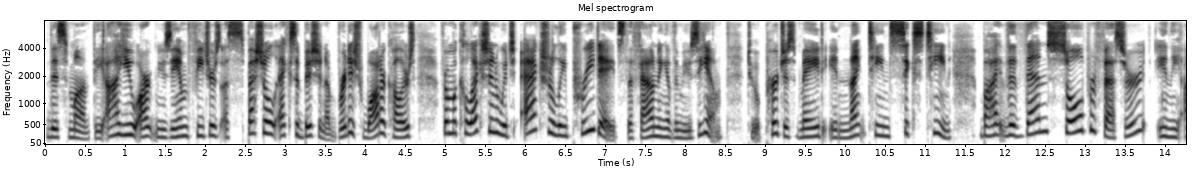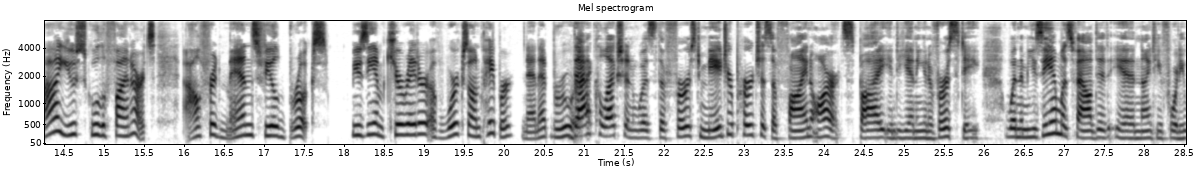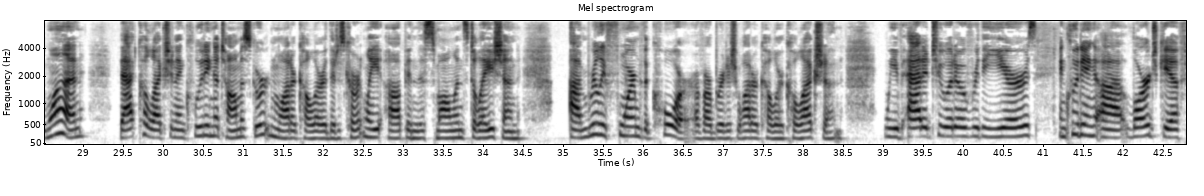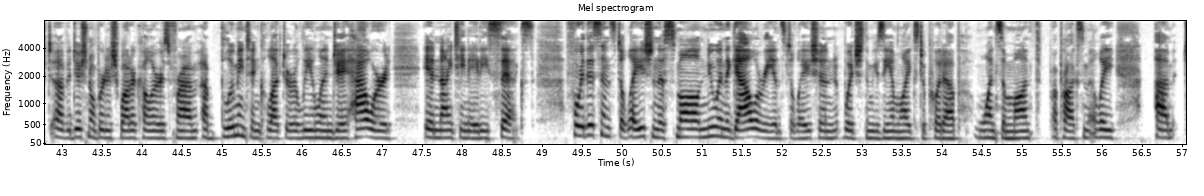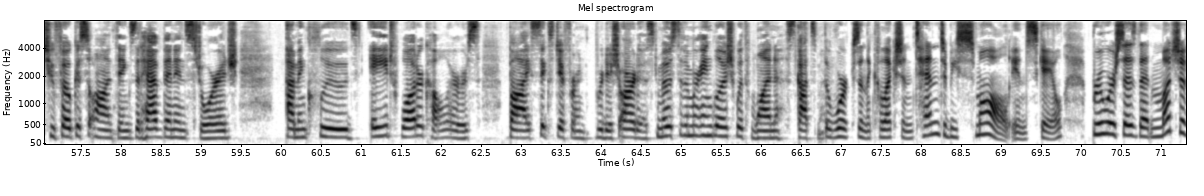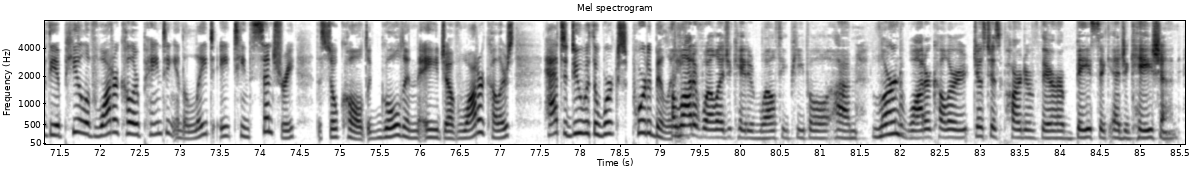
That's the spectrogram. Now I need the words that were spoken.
This month, the IU Art Museum features a special exhibition of British watercolors from a collection which actually predates the founding of the museum to a purchase made in 1916 by the then sole professor in the IU School of Fine Arts, Alfred Mansfield Brooks. Museum curator of works on paper, Nanette Brewer. That collection was the first major purchase of fine arts by Indiana University. When the museum was founded in 1941, that collection, including a Thomas Girtin watercolor that is currently up in this small installation, um, really formed the core of our British watercolor collection. We've added to it over the years, including a large gift of additional British watercolors from a Bloomington collector, Leland J. Howard, in 1986. For this installation, this small New in the Gallery installation, which the museum likes to put up once a month approximately, um, to focus on things that have been in storage, um, includes eight watercolors by six different British artists. Most of them are English, with one Scotsman. The works in the collection tend to be small in scale. Brewer says that much of the appeal of watercolor painting in the late 18th century, the so called golden age of watercolors, had to do with the work's portability. A lot of well educated, wealthy people um, learned watercolor just as part of their basic education.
